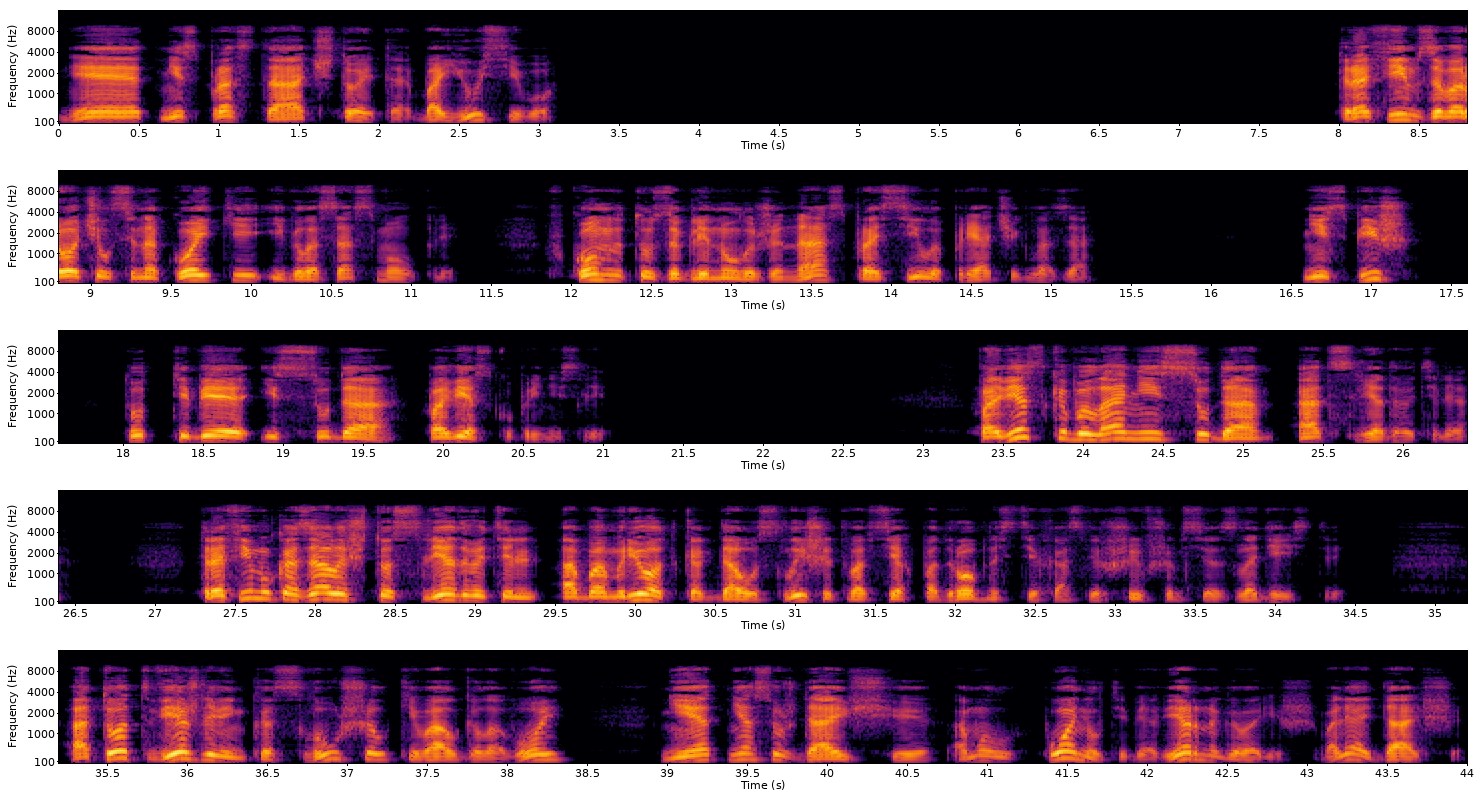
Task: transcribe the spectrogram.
Нет, неспроста, что это, боюсь его. Трофим заворочился на койке, и голоса смолкли. В комнату заглянула жена, спросила, пряча глаза. — Не спишь? Тут тебе из суда повестку принесли. Повестка была не из суда, а от следователя. Трофиму казалось, что следователь обомрет, когда услышит во всех подробностях о свершившемся злодействе. А тот вежливенько слушал, кивал головой. Нет, не осуждающие, а, мол, понял тебя, верно говоришь, валяй дальше.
